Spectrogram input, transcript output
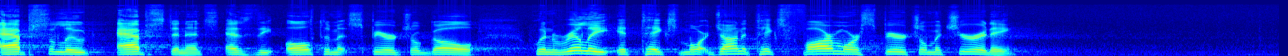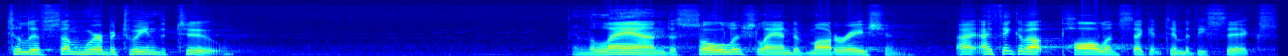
absolute abstinence as the ultimate spiritual goal, when really it takes more, John, it takes far more spiritual maturity to live somewhere between the two. In the land, the soulish land of moderation. I, I think about Paul in 2 Timothy 6.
